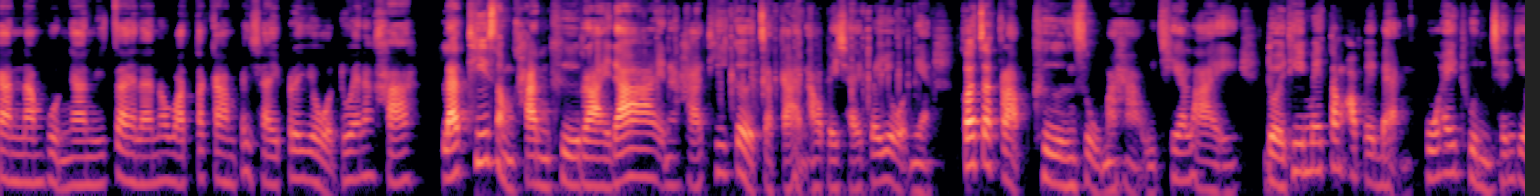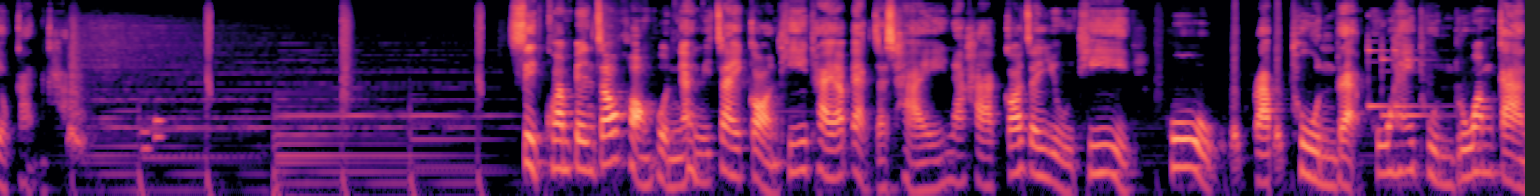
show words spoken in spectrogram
การนำผลงานวิจัยและนวัตกรรมไปใช้ประโยชน์ด้วยนะคะ และที่สำคัญคือรายได้นะคะ ที่เกิดจากการเอาไปใช้ประโยชน์เนี่ยก็จะกลับคืนสู่มหาวิทยาลัย โดยที่ไม่ต้องเอาไปแบ่งผู้ให้ทุนเช่นเดียวกันค่ะสิทธิ์ความเป็นเจ้าของผลงานวิจัยก่อนที่ TriUp Act จะใช้นะคะ ก็จะอยู่ที่ ผู้รับทุนและผู้ให้ทุนร่วมกัน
